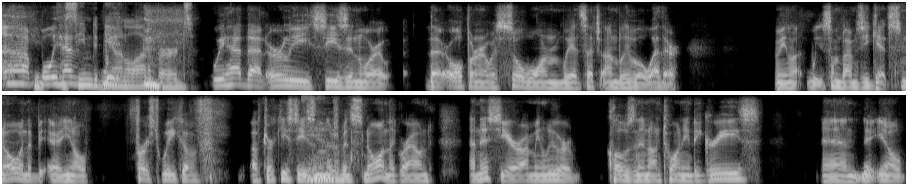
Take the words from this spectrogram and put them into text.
Uh, You, well, we had seem to be we, on a lot of birds. we had that early season where it, the opener was so warm. We had such unbelievable weather. I mean, we sometimes you get snow in the uh, you know first week of of turkey season. There's been snow on the ground, and this year, I mean, we were closing in on 20 degrees, and you know,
